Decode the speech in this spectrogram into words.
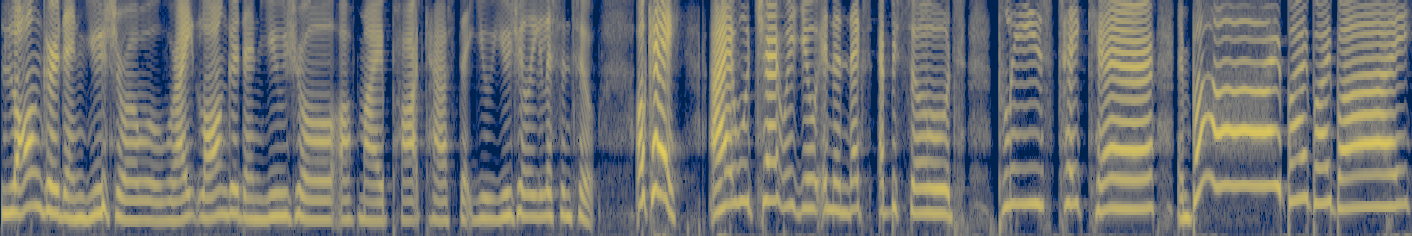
longer than usual, right? Longer than usual of my podcast that you usually listen to. Okay, I will chat with you in the next episode. Please take care and bye, bye, bye, bye.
